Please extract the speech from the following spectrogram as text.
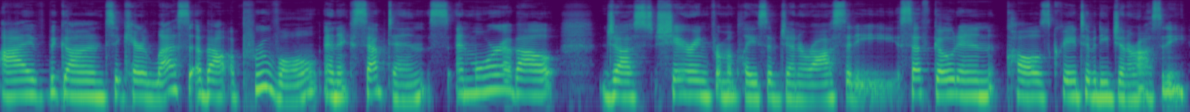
I've begun to care less about approval and acceptance and more about just sharing from a place of generosity. Seth Godin calls creativity generosity.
